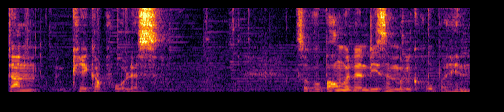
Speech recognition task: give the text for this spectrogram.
Dann Kekapolis. So, wo bauen wir denn diese Müllgrube hin?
